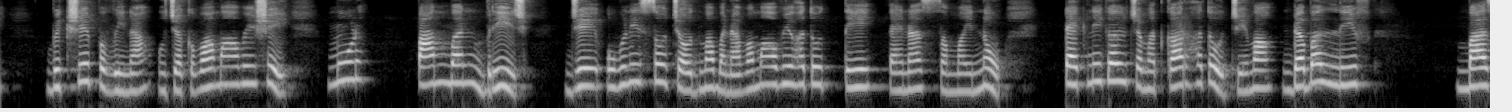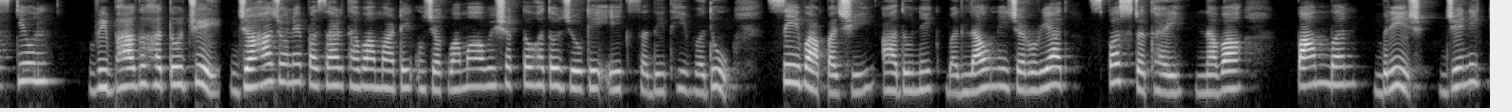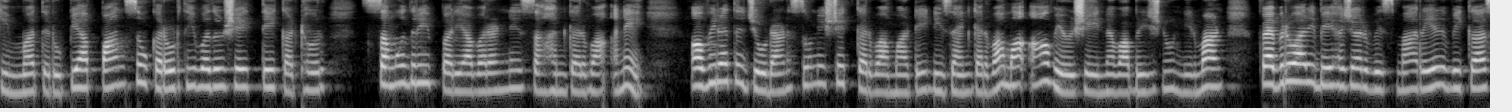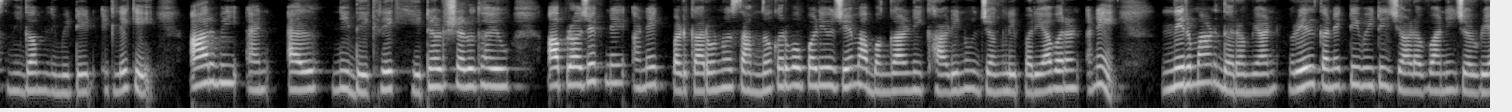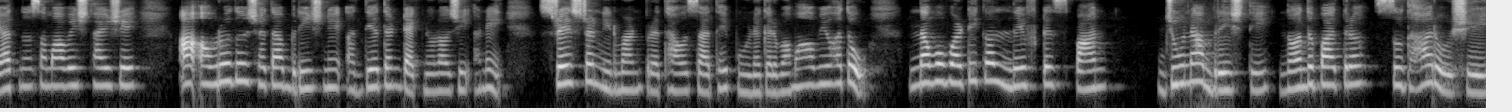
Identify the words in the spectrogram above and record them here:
વિક્ષેપ વિના ઉંચકવામાં આવે છે. મૂળ પામબન બ્રિજ જે ઓગણીસો ચૌદમાં બનાવવામાં આવ્યો હતો તે તેના સમયનો ટેકનિકલ ચમત્કાર હતો જેમાં ડબલ લીફ બાસ્ક્યુલ વિભાગ હતો જે જહાજોને પસાર થવા માટે ઊંચકવામાં આવી શકતો હતો, જો કે એક સદીથી વધુ સેવા પછી આધુનિક બદલાવની જરૂરિયાત સ્પષ્ટ થઈ. નવા પામબન બ્રિજ, જેની કિંમત રૂપિયા પાંચસો કરોડથી વધુ છે, તે કઠોર સમુદ્રી પર્યાવરણને સહન કરવા અને અવિરત જોડાણ સુનિશ્ચિત કરવા માટે ડિઝાઇન કરવામાં આવ્યો છે. નવા બ્રિજનું નિર્માણ ફેબ્રુઆરી બે હજાર વીસમાં રેલ વિકાસ નિગમ લિમિટેડ એટલે કે આરબીએનએલની દેખરેખ હેઠળ શરૂ થયું. આ પ્રોજેક્ટને અનેક પડકારોનો સામનો કરવો પડ્યો, જેમાં બંગાળની ખાડીનું જંગલી પર્યાવરણ અને નિર્માણ દરમિયાન રેલ કનેક્ટિવિટી જાળવવાની જરૂરિયાતનો સમાવેશ થાય છે. આ અવરોધો છતાં બ્રિજને અદ્યતન ટેકનોલોજી અને શ્રેષ્ઠ નિર્માણ પ્રથાઓ સાથે પૂર્ણ કરવામાં આવ્યો હતો. નવો વર્ટિકલ લિફ્ટ સ્પાન જૂના બ્રિજથી નોંધપાત્ર સુધારો છે.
